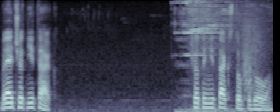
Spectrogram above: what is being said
Блядь, что-то не так. Что-то не так стопудово.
